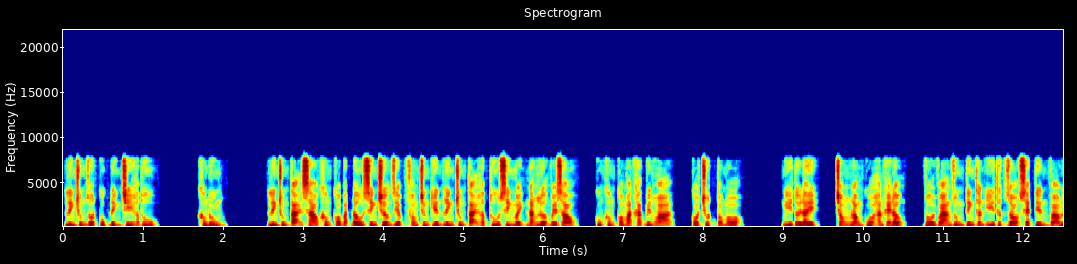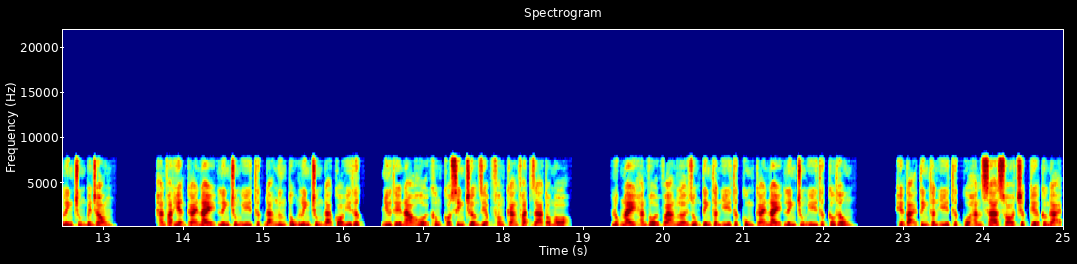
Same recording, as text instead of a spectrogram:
linh trùng rốt cục đình chỉ hấp thu. Không đúng. Linh trùng tại sao không có bắt đầu sinh trưởng diệp phong chứng kiến linh trùng tại hấp thu sinh mệnh năng lượng về sau, cũng không có mặt khác biến hóa, có chút tò mò. Nghĩ tới đây, trong lòng của hắn khẽ động, vội vàng dùng tinh thần ý thức dò xét tiến vào linh trùng bên trong hắn phát hiện cái này linh trùng ý thức đã ngưng tụ linh trùng đã có ý thức như thế nào hội không có sinh trưởng diệp phong càng phát ra tò mò lúc này hắn vội vàng lợi dụng tinh thần ý thức cùng cái này linh trùng ý thức câu thông hiện tại tinh thần ý thức của hắn xa so trước kia cường đại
